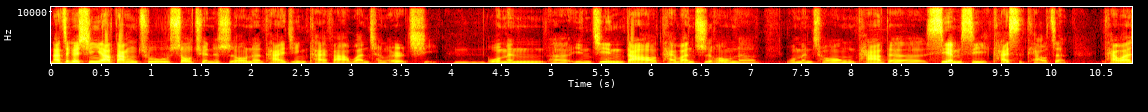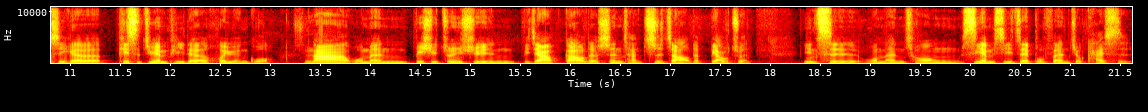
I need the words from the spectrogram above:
那这个新药当初授权的时候呢，它已经开发完成二期。嗯，我们呃引进到台湾之后呢，我们从它的 CMC 开始调整。台湾是一个 Peace GMP 的会员国，那我们必须遵循比较高的生产制造的标准，因此我们从 CMC 这部分就开始，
